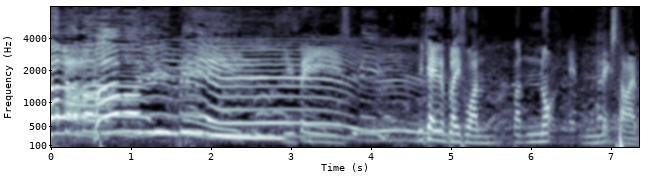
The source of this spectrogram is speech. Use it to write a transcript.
come on, come on, you bees! You bees! We gave them Blades one, but not next time.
